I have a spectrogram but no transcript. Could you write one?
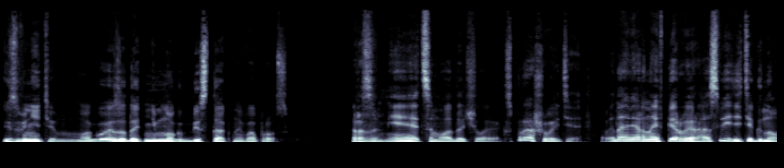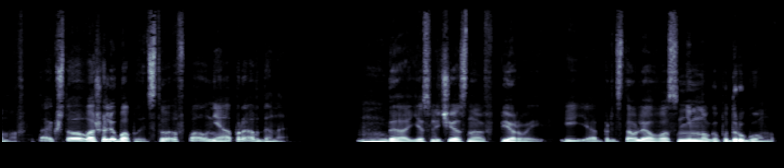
«Извините, могу я задать немного бестактный вопрос?» «Разумеется, молодой человек, спрашивайте. Вы, наверное, в первый раз видите гномов, так что ваше любопытство вполне оправдано». «Да, если честно, в первый, и я представлял вас немного по-другому».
